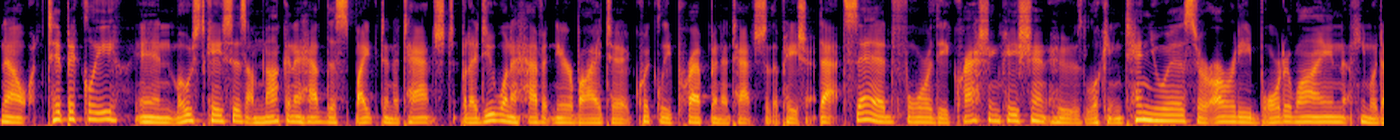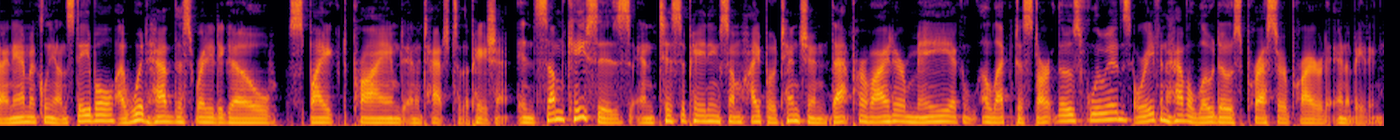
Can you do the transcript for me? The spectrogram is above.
Now, typically, in most cases, I'm not going to have this spiked and attached, but I do want to have it nearby to quickly prep and attach to the patient. That said, for the crashing patient who's looking tenuous or already borderline hemodynamically unstable, I would have this ready to go, spiked, primed, and attached to the patient. In some cases, anticipating some hypotension, that provider may elect to start those fluids or even have a low dose pressor prior to intubating.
